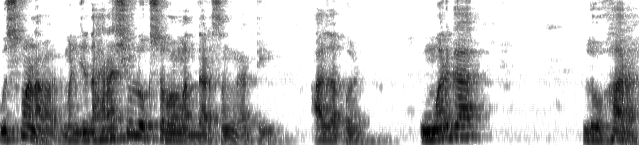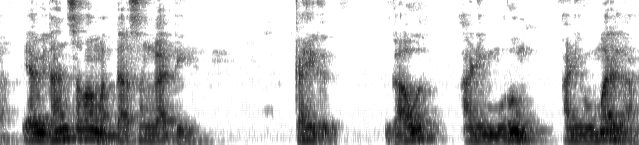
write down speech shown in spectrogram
उस्मानाबाद म्हणजे धाराशिव लोकसभा मतदारसंघातील आज आपण उमरगा लोहारा या विधानसभा मतदारसंघातील काही ग- गावं आणि मुरुम आणि उमरगा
